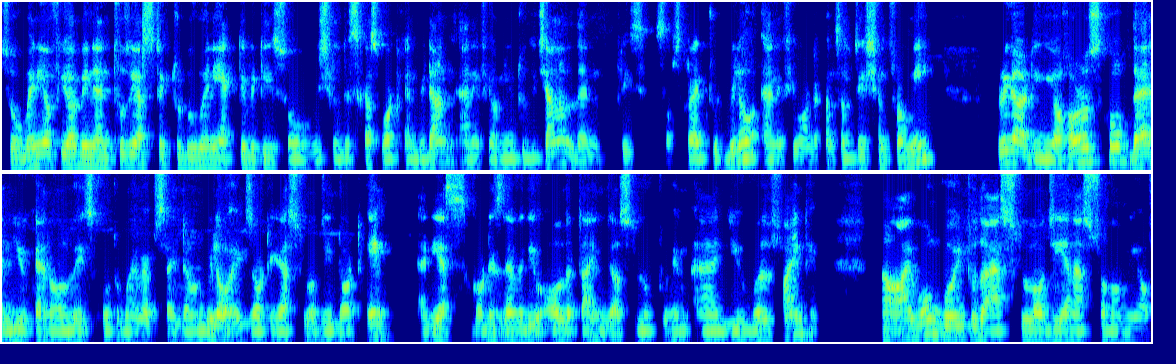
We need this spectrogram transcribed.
So many of you have been enthusiastic to do many activities. So we shall discuss what can be done. And if you're new to the channel, then please subscribe to it below. And if you want a consultation from me regarding your horoscope, then you can always go to my website down below, exoticastrology.in. And yes, God is there with you all the time. Just look to Him and you will find Him. Now, I won't go into the astrology and astronomy of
